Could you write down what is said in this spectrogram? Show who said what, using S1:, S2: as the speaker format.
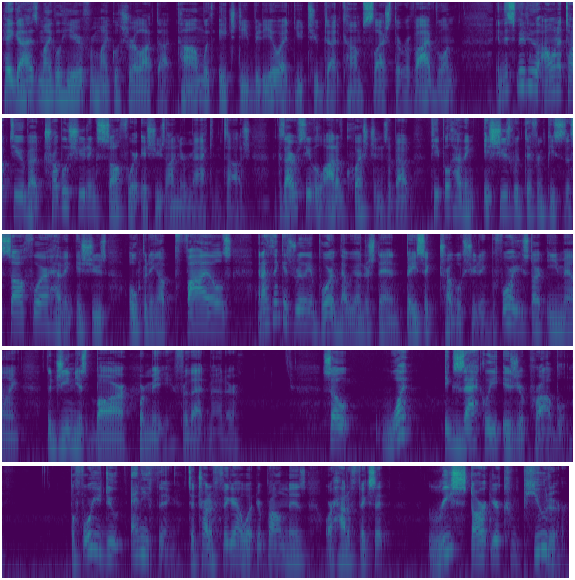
S1: Hey guys, Michael here from michaelsherlock.com with HD video at youtube.com slash the revived one. In this video, I want to talk to you about troubleshooting software issues on your Macintosh because I receive a lot of questions about people having issues with different pieces of software, having issues opening up files, and I think it's really important that we understand basic troubleshooting before you start emailing the Genius Bar or me for that matter. So, what exactly is your problem? Before you do anything to try to figure out what your problem is or how to fix it, restart your computer.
